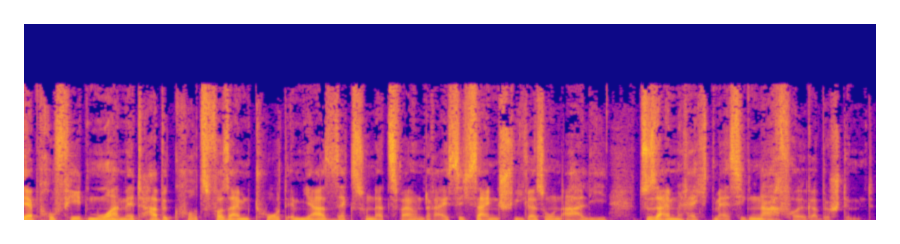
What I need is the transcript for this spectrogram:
der Prophet Mohammed habe kurz vor seinem Tod im Jahr 632 seinen Schwiegersohn Ali zu seinem rechtmäßigen Nachfolger bestimmt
